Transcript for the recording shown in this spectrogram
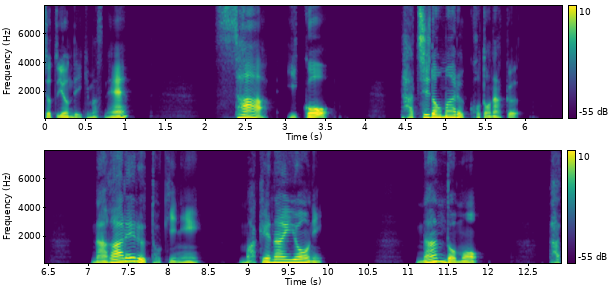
ちょっと読んでいきますね。さあ、行こう。立ち止まることなく。流れる時に負けないように。何度も立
